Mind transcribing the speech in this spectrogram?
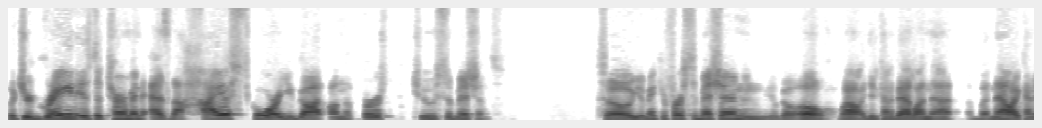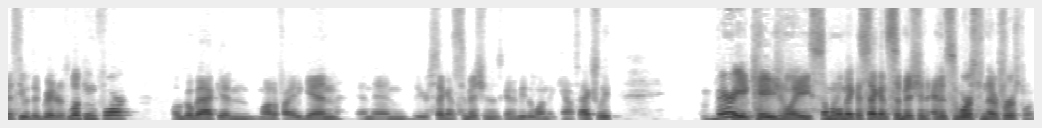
But your grade is determined as the highest score you got on the first two submissions. So you make your first submission and you'll go, oh, wow, I did kind of bad on that. But now I kind of see what the grader is looking for. I'll go back and modify it again. And then your second submission is going to be the one that counts. Actually, very occasionally, someone will make a second submission and it's worse than their first one.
